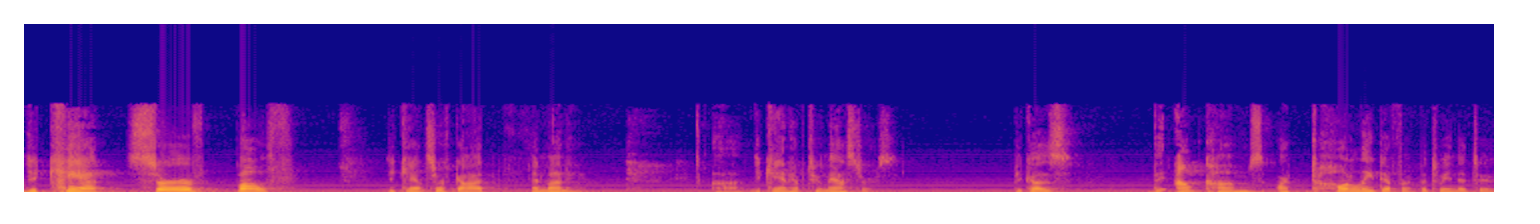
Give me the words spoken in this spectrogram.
you can't serve both. You can't serve God and money. Uh, you can't have two masters because the outcomes are totally different between the two.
